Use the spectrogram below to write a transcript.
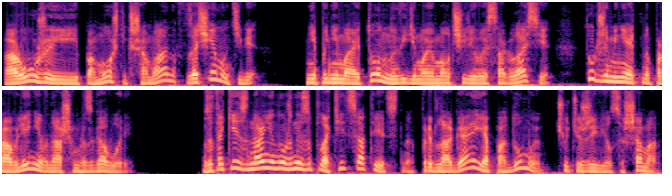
Оружие и помощник шаманов? Зачем он тебе? — не понимает он, но, видя мое молчаливое согласие, тут же меняет направление в нашем разговоре. За такие знания нужно заплатить соответственно. Предлагая, я подумаю, чуть оживился шаман.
